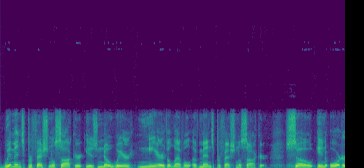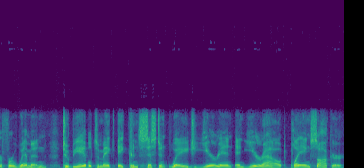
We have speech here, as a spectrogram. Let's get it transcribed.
Women's professional soccer is nowhere near the level of men's professional soccer. So, in order for women to be able to make a consistent wage year in and year out playing soccer,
